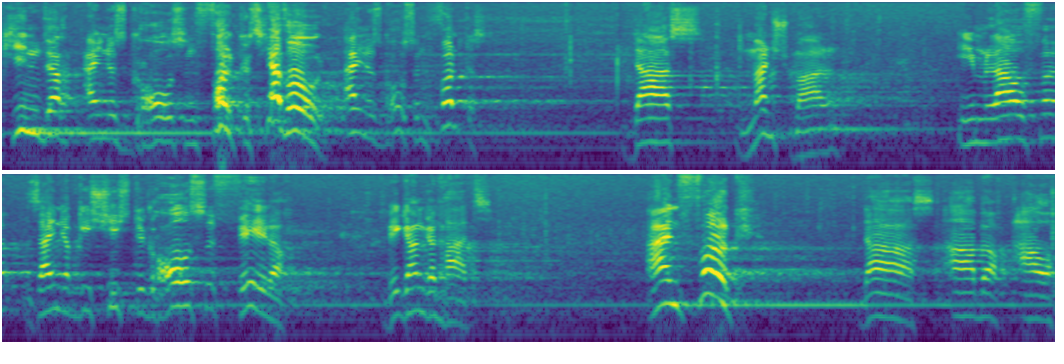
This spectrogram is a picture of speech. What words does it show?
Kinder eines großen Volkes, jawohl, eines großen Volkes, das manchmal im Laufe seiner Geschichte große Fehler begangen hat. Ein Volk, das aber auch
